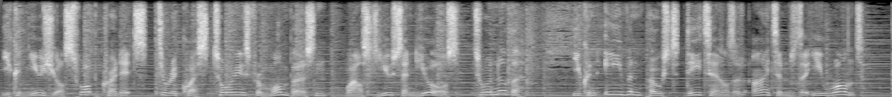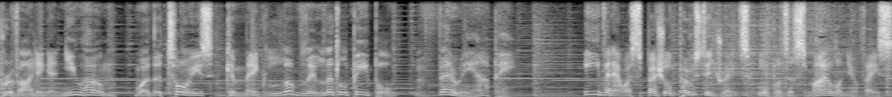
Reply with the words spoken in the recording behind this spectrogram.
You can use your swap credits to request toys from one person whilst you send yours to another. You can even post details of items that you want, providing a new home where the toys can make lovely little people very happy. Even our special postage rates will put a smile on your face.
